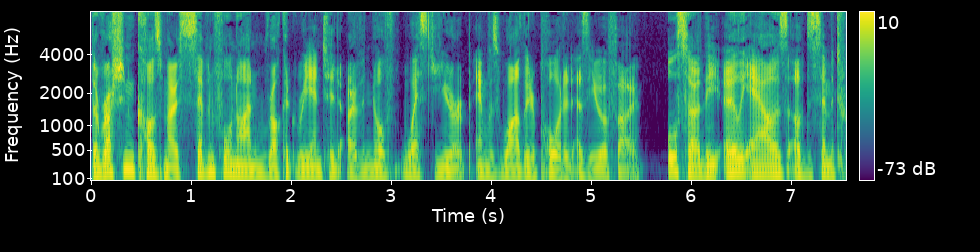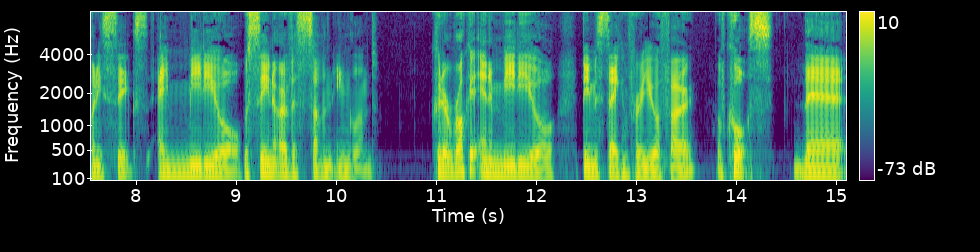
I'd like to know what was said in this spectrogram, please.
the Russian Cosmos 749 rocket re entered over northwest Europe and was widely reported as a UFO. Also, the early hours of December 26, a meteor was seen over southern England. Could a rocket and a meteor be mistaken for a UFO? Of course, they're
